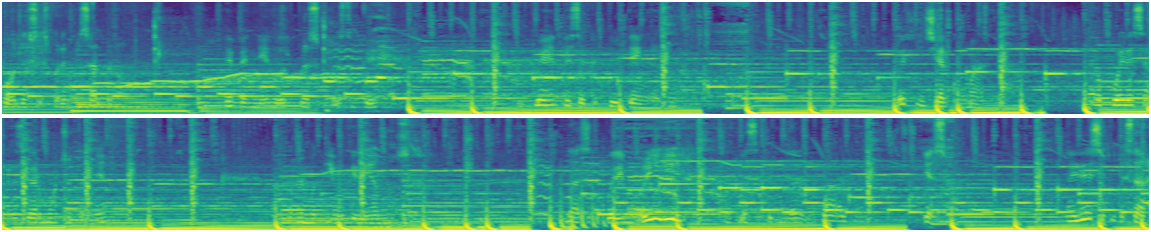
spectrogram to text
pollos es para empezar, pero dependiendo del presupuesto que tú cuentes o que tú tengas. Puedes iniciar con más, no puedes arriesgar mucho también. Por el motivo que digamos, nada se puede morir, y eso. La idea es empezar,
